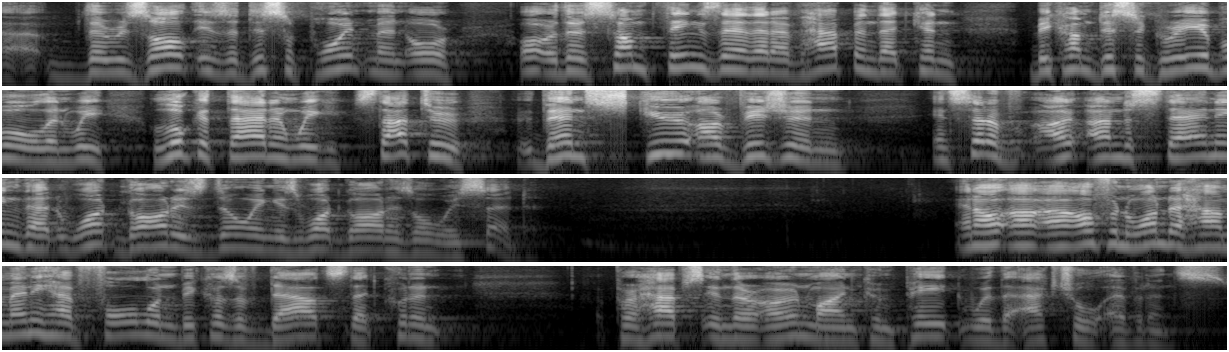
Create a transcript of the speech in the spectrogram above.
uh, the result is a disappointment or, or there's some things there that have happened that can become disagreeable. And we look at that and we start to then skew our vision instead of uh, understanding that what God is doing is what God has always said. And I, I, often wonder how many have fallen because of doubts that couldn't, perhaps in their own mind, compete with the actual evidence.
